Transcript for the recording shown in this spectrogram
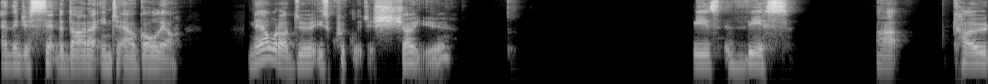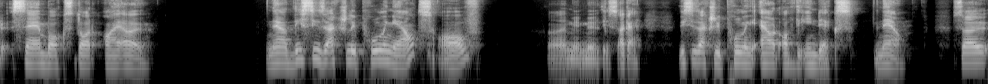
and then just sent the data into Algolia. Now what I'll do is quickly just show you is this uh, codesandbox.io. Now this is actually pulling out of, let me move this. Okay, this is actually pulling out of the index now. So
